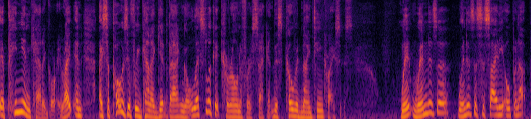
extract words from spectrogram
opinion category, right? And I suppose if we kind of get back and go, let's look at Corona for a second, this COVID 19 crisis. When, when, does a, when does a society open up?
